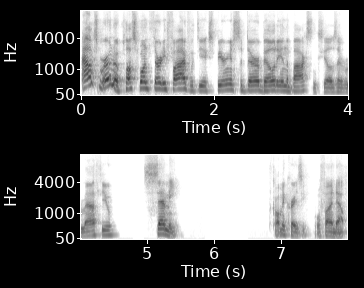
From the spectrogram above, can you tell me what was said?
Alex Morono plus 135 with the experience, the durability, and the boxing skills over Matthew. Semi. Call me crazy. We'll find out.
